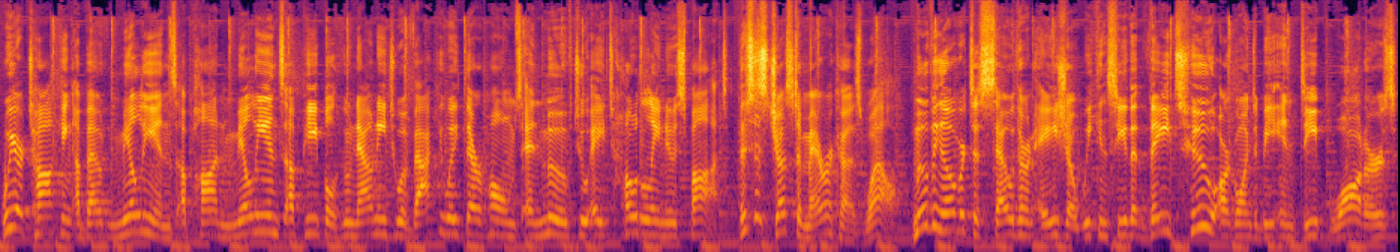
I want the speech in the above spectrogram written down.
We are talking about millions upon millions of people who now need to evacuate their homes and move to a totally new spot. This is just America as well. Moving over to Southern Asia, we can see that they too are going to be in deep waters,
